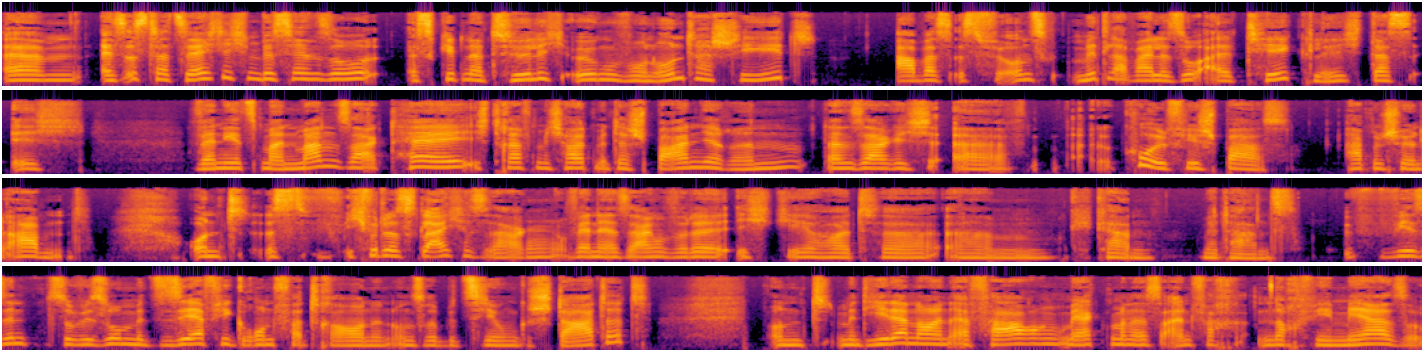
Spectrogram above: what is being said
Ähm, es ist tatsächlich ein bisschen so, es gibt natürlich irgendwo einen Unterschied, aber es ist für uns mittlerweile so alltäglich, dass ich, wenn jetzt mein Mann sagt, hey, ich treffe mich heute mit der Spanierin, dann sage ich, äh, cool, viel Spaß. Hab einen schönen Abend. Und es, ich würde das Gleiche sagen, wenn er sagen würde, ich gehe heute ähm, kickern mit Hans wir sind sowieso mit sehr viel Grundvertrauen in unsere Beziehung gestartet. Und mit jeder neuen Erfahrung merkt man es einfach noch viel mehr. So,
